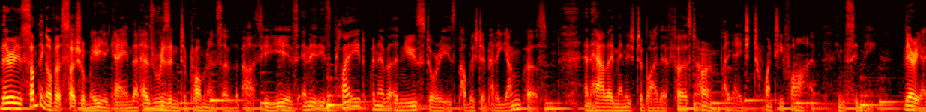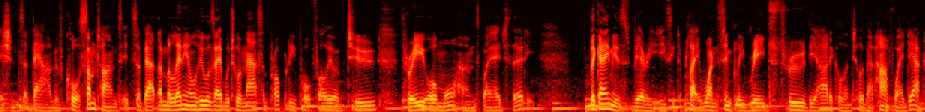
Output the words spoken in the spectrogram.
There is something of a social media game that has risen to prominence over the past few years, and it is played whenever a news story is published about a young person and how they managed to buy their first home by age 25 in Sydney. Variations abound, of course. Sometimes it's about a millennial who was able to amass a property portfolio of two, three, or more homes by age 30. The game is very easy to play. One simply reads through the article until about halfway down,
